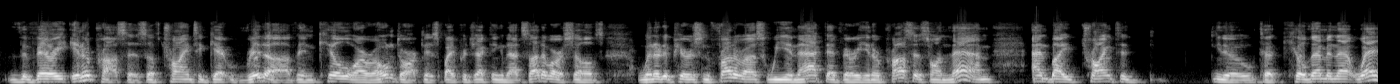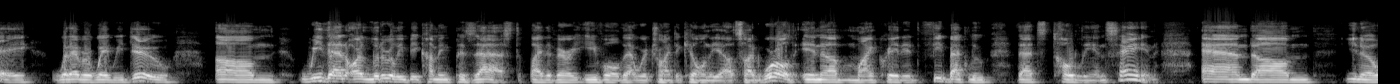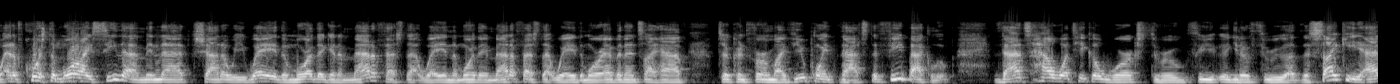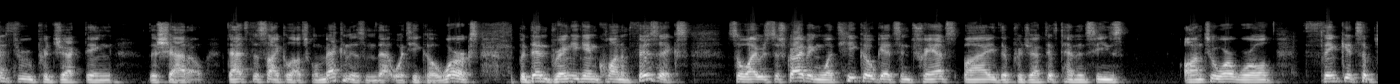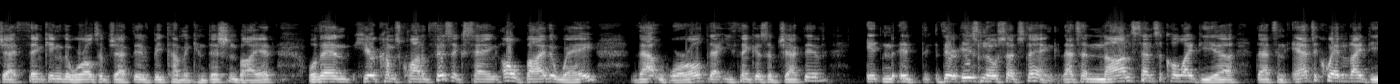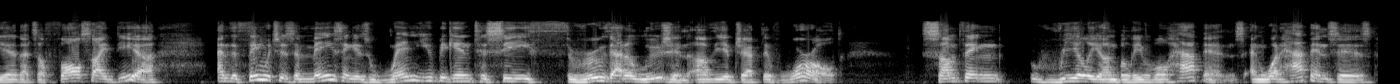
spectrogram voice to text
the very inner process of trying to get rid of and kill our own darkness by projecting it outside of ourselves. When it appears in front of us, we enact that very inner process on them. And by trying to, you know, to kill them in that way, whatever way we do, um, we then are literally becoming possessed by the very evil that we're trying to kill in the outside world in a mind created feedback loop that's totally insane. And, um, you know, and of course, the more I see them in that shadowy way, the more they're going to manifest that way. And the more they manifest that way, the more evidence I have to confirm my viewpoint. That's the feedback loop. That's how Wetiko works through, through you know, through uh, the psyche and through projecting the shadow. That's the psychological mechanism that Wetiko works. But then bringing in quantum physics, so I was describing Wetiko gets entranced by the projective tendencies onto our world, think it's object, thinking the world's objective, becoming conditioned by it. Well, then here comes quantum physics saying, oh, by the way, that world that you think is objective, it, it, there is no such thing. That's a nonsensical idea. That's an antiquated idea. That's a false idea. And the thing which is amazing is when you begin to see through that illusion of the objective world, something really unbelievable happens. And what happens is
